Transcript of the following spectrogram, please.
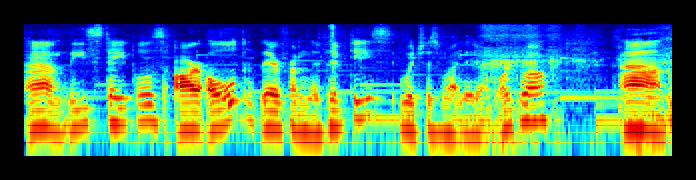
Um, these staples are old. They're from the 50s, which is why they don't work well. Um,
